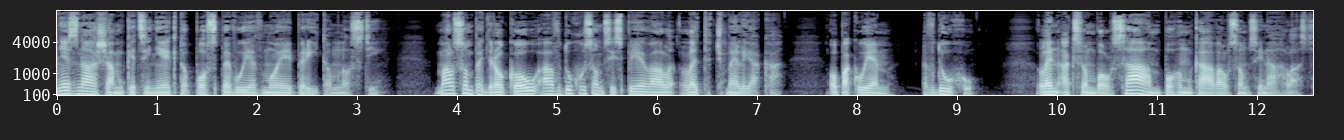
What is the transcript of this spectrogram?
Neznášam, keď si niekto pospevuje v mojej prítomnosti. Mal som 5 rokov a v duchu som si spieval Let čmeliaka. Opakujem, v duchu. Len ak som bol sám, pohomkával som si nahlas.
